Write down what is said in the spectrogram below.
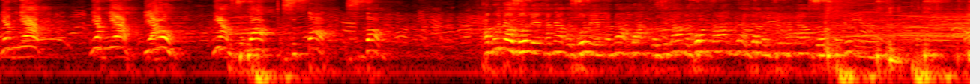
เงียบเงียบเงียบเงียบเดี๋ยว เงียบ stop stop stop ทำให้เจ้าโซเลกันเนี่ยกับโซเลกันนอกวันกับศิลาเป็นคนก้อนเนี่ยเจ้าหน้าที่พนักงานสวนกันเยอะเลยไป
